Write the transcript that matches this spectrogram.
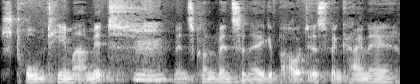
Stromthema mit, mhm. wenn es konventionell gebaut ist, wenn keine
